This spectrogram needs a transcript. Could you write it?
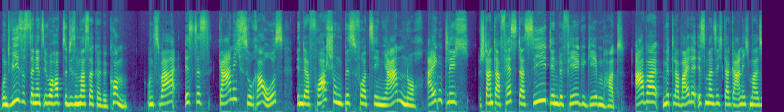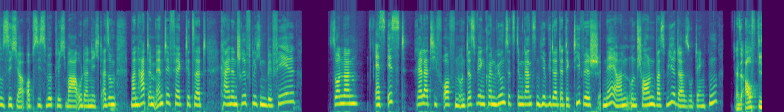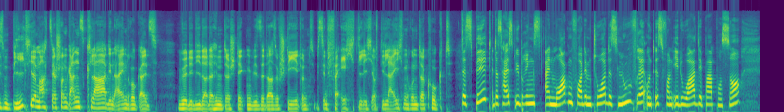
Und wie ist es denn jetzt überhaupt zu diesem Massaker gekommen? Und zwar ist es gar nicht so raus. In der Forschung bis vor zehn Jahren noch. Eigentlich stand da fest, dass sie den Befehl gegeben hat. Aber mittlerweile ist man sich da gar nicht mal so sicher, ob sie es wirklich war oder nicht. Also man hat im Endeffekt jetzt halt keinen schriftlichen Befehl, sondern es ist relativ offen. Und deswegen können wir uns jetzt dem Ganzen hier wieder detektivisch nähern und schauen, was wir da so denken. Also auf diesem Bild hier macht es ja schon ganz klar den Eindruck, als würde die da dahinter stecken, wie sie da so steht und ein bisschen verächtlich auf die Leichen runterguckt. Das Bild, das heißt übrigens Ein Morgen vor dem Tor des Louvre und ist von Edouard de Parpensant.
